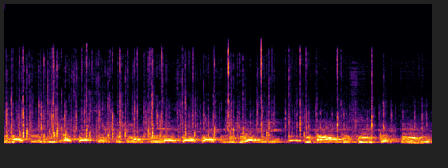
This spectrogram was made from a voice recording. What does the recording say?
जनाब मियाँ फैसल कयूम तुला साहब, आप लुधियानी इनाम वसूल करते हुए।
